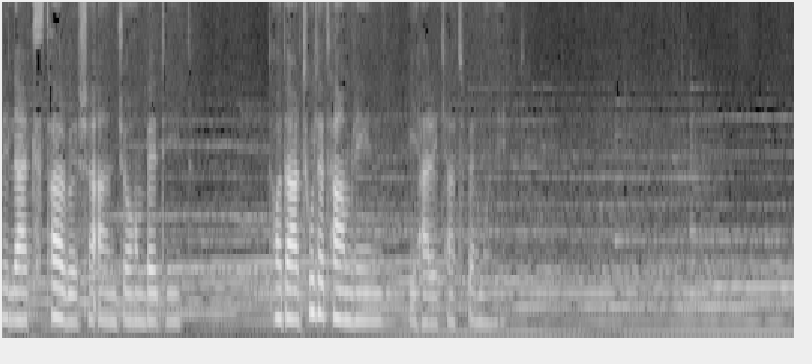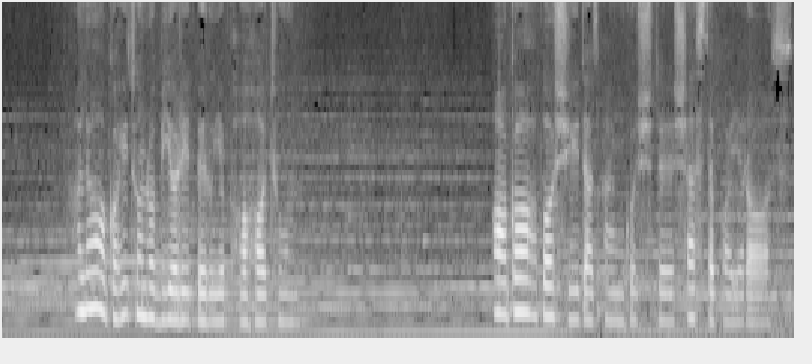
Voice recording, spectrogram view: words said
ریلکس تر بشه انجام بدید. تا در طول تمرین بی حرکت بمونید. حالا آگاهیتون رو بیارید به روی پاهاتون. آگاه باشید از انگشت شست پای راست.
